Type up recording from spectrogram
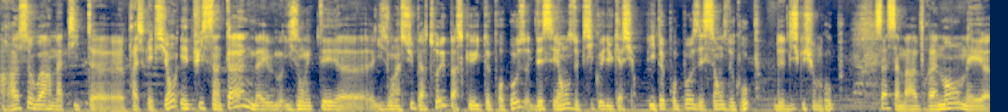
recevoir ma petite euh, prescription. Et puis Sainte-Anne, ben, ils ont été, euh, ils ont un super truc parce qu'ils te proposent des séances de psychoéducation. Ils te proposent des séances de groupe, de discussion de groupe. Ça, ça m'a vraiment, mais euh,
